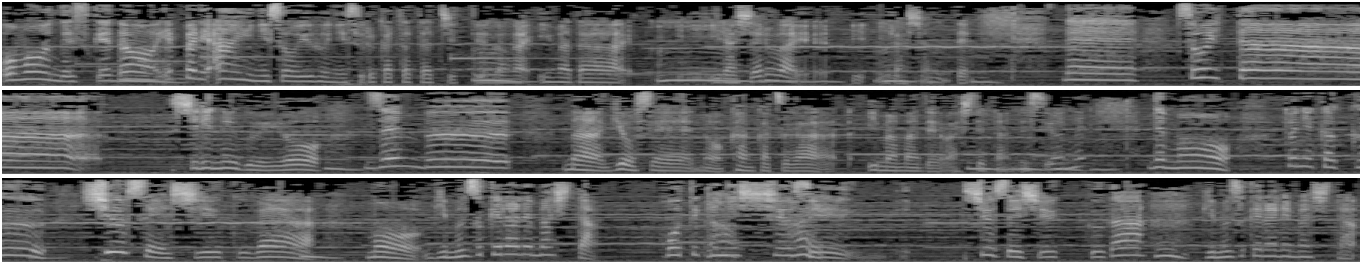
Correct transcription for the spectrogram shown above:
思うんですけど、うんやっぱり安易にそういう風にする方たちっていうのが未だうんいらっしゃるはいいらっしゃってうん。で、そういった尻拭いをうん全部、まあ行政の管轄が今まではしてたんですよね。でも、とにかく修正私服がもう義務付けられました。法的に修正、あは修正私服が義務付けられました。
